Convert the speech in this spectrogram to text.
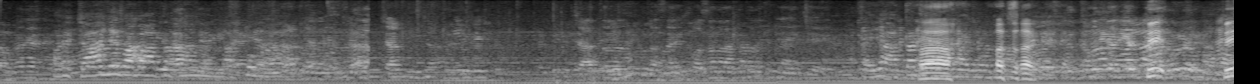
अरे बाबा आता लागतो हे आता हा. असं आहे. पी पी.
